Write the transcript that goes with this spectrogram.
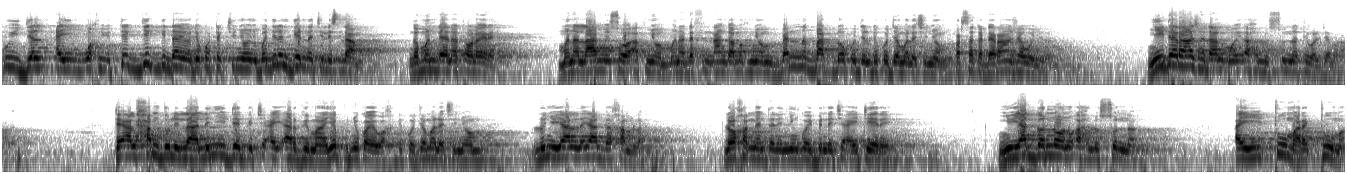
kuy jël ay wax yu teg jéggi dayoo di ko teg ci ñooñu ba di leen génn ci lislaam nga mën leen a toléré mën a laamisoo ak ñoom mën a def nangam ak ñoom benn baat doo ko jël di ko jëmale ci ñoom parce que dérangé wuñ la ñiy dérangé daal mooy ahlu sunnati wal jamaa te alhamdulillah li ñuy dégg ci ay argument yépp ñu koy wax di ko jëmale ci ñoom lu ñu yàlla yàgg xam la loo xamante ni ñu ngi koy bind ci ay téere ñu yàgg noonu ahlu sunna ay tuuma rek tuuma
